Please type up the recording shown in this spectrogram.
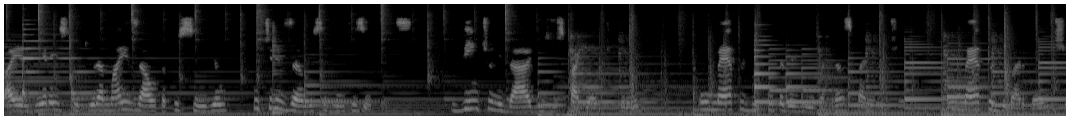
a erguer a estrutura mais alta possível utilizando os seguintes itens: 20 unidades de espaguete cru, um metro de fita adesiva transparente, um metro de barbante,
